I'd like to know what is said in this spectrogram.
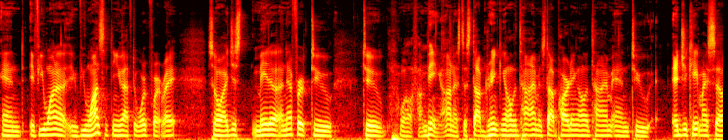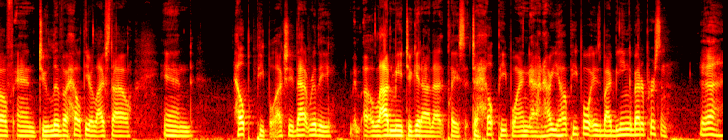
And if you want to, if you want something, you have to work for it, right? So I just made a, an effort to, to, well, if I'm being honest, to stop drinking all the time and stop partying all the time and to educate myself and to live a healthier lifestyle and help people. Actually, that really allowed me to get out of that place to help people. And, and how you help people is by being a better person. Yeah,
